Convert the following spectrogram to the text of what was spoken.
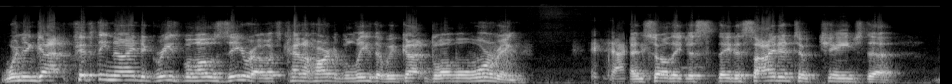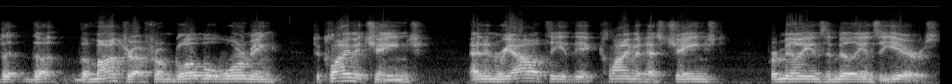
when you got 59 degrees below zero, it's kind of hard to believe that we've got global warming. Exactly. And so they just they decided to change the the the the mantra from global warming to climate change, and in reality, the climate has changed for millions and millions of years.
